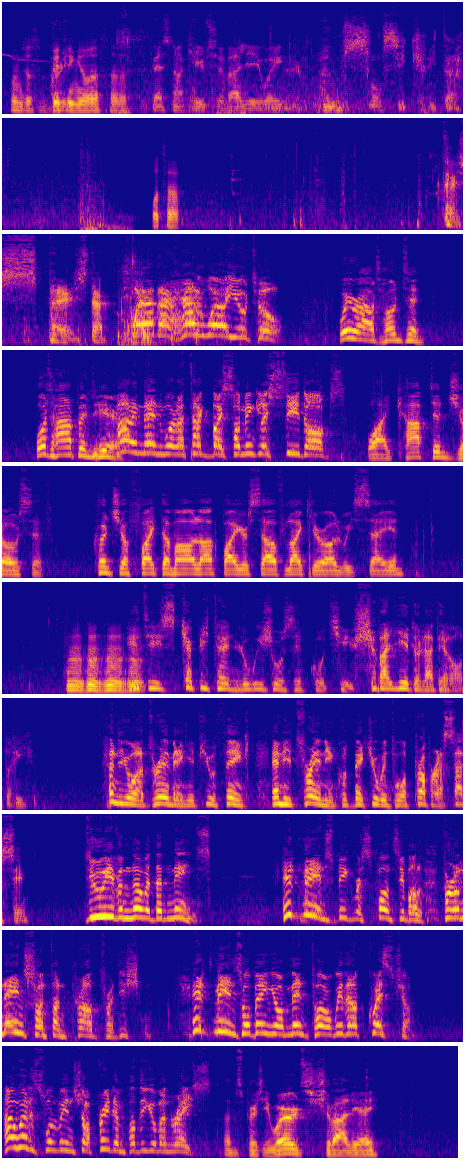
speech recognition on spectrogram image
I'm just beating your ass at it. Best not keep Chevalier waiting. Où sont ces crétins What's up? Espèce the... Where the hell were you two? We're out hunting. What happened here? My men were attacked by some English sea dogs. Why, Captain Joseph. Couldn't you fight them all off by yourself like you're always saying? Mm-hmm. It is Capitaine Louis-Joseph Gauthier, Chevalier de la Vérendrye. And you are dreaming if you think any training could make you into a proper assassin. Do you even know what that means? It means being responsible for an ancient and proud tradition. It means obeying your mentor without question. How else will we ensure freedom for the human race? Them's pretty words, Chevalier.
